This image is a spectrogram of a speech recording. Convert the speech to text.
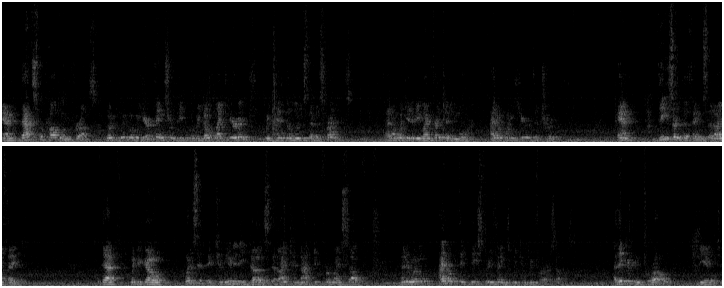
And that's the problem for us. When we, when we hear things from people that we don't like hearing, we tend to lose them as friends. I don't want you to be my friend anymore. I don't want to hear the truth. And these are the things that I think that when you go, what is it that community does that I cannot do for myself? Men and women, I don't think these three things we can do for ourselves. I think we can grow to be able to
